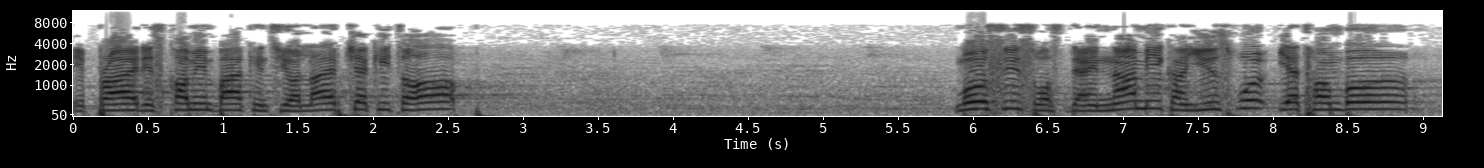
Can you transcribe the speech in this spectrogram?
If pride is coming back into your life, check it up. Moses was dynamic and useful, yet humble.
